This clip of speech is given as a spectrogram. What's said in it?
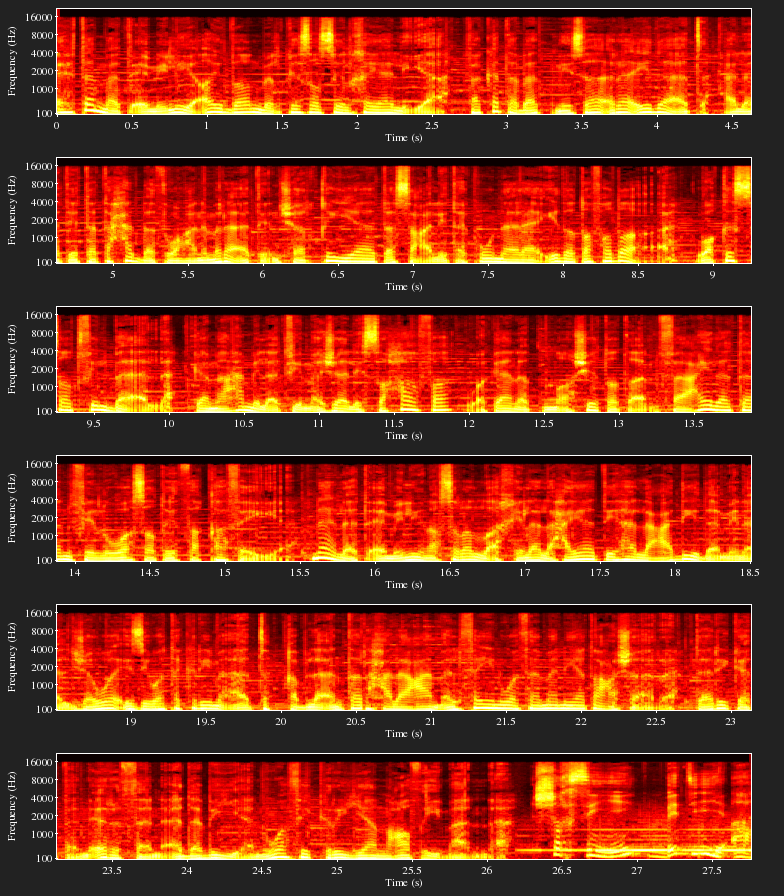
اهتمت إيميلي أيضا بالقصص الخيالية فكتبت نساء رائدات التي تتحدث عن امرأة شرقية تسعى لتكون رائدة فضاء وقصة في البال كما عملت في مجال الصحافة وكانت ناشطة فاعلة في الوسط الثقافي. نالت إيميلي نصر الله خلال حياتها العديد من الجوائز وتكريمات قبل أن ترحل عام 2018 تاركة إرثا أدبيا وفكريا عظيما. شخصية بدقيقة.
